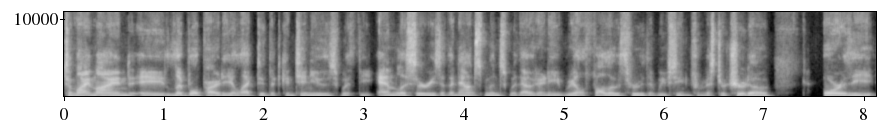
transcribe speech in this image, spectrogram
to my mind, a Liberal Party elected that continues with the endless series of announcements without any real follow through that we've seen from Mr. Trudeau, or the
